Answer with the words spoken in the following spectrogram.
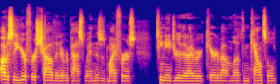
obviously your first child that ever passed away, and this was my first teenager that I ever cared about and loved and counseled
